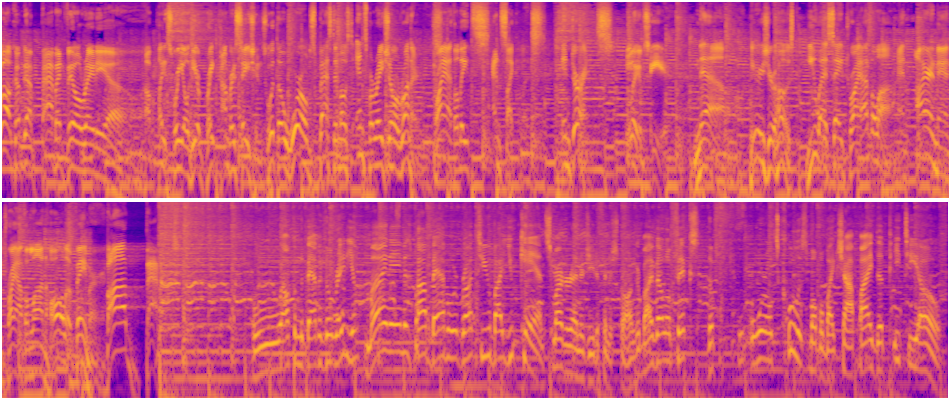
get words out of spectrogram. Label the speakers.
Speaker 1: Welcome to Babbittville Radio, a place where you'll hear great conversations with the world's best and most inspirational runners, triathletes, and cyclists. Endurance lives here. Now, here's your host, USA Triathlon and Ironman Triathlon Hall of Famer, Bob Babbitt.
Speaker 2: Welcome to Babbittville Radio. My name is Bob Babbitt. We're brought to you by UCAN, Smarter Energy to Finish Stronger, by VeloFix, the f- world's coolest mobile bike shop, by the PTO,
